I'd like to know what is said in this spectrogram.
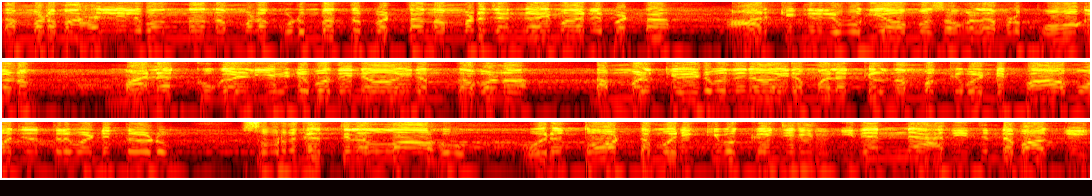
നമ്മുടെ മഹലിൽ വന്ന നമ്മുടെ കുടുംബത്തിൽപ്പെട്ട നമ്മുടെ ചങ്ങായിമാരിൽപ്പെട്ട ആർക്കെങ്കിലും രോഗിയാവുമ്പോൾ സമയങ്ങളിൽ നമ്മൾ പോകണം. മലക്കുകൾ എഴുപതിനായിരം തവണ നമ്മൾക്ക് എഴുപതിനായിരം മലക്കൾ നമുക്ക് വേണ്ടി പാമോചനത്തിന് വേണ്ടി തേടും. സ്വർഗത്തിൽ അള്ളാഹു ഒരു തോട്ടം ഒരുക്കി വെക്കുകയും ചെയ്യും. ഇതെന്നെ ഹദീത്തിന്റെ ബാക്കി.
